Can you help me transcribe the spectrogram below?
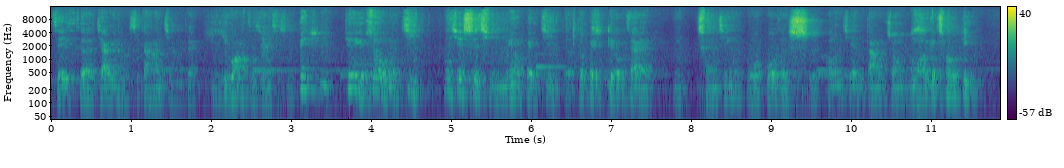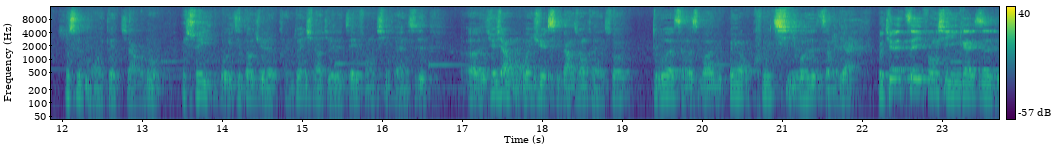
这个嘉韵老师刚刚讲的遗忘这件事情。哎，就有时候我们记那些事情没有被记得，都被丢在你曾经活过的时空间当中某一个抽屉，或是某一个角落。所以我一直都觉得肯顿小姐的这封信可能是，呃，就像我们文学史当中可能说读了什么什么，你不要哭泣或是怎么样。我觉得这一封信应该是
